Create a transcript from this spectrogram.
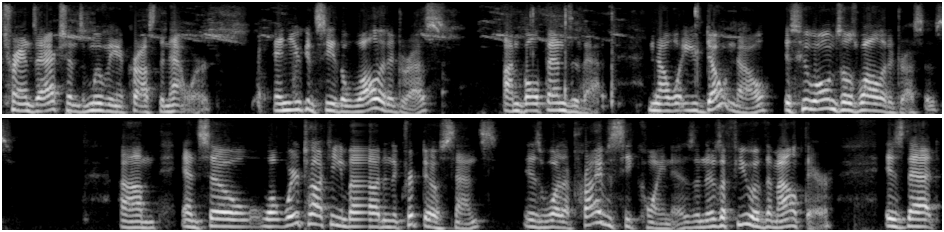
transactions moving across the network. And you can see the wallet address on both ends of that. Now, what you don't know is who owns those wallet addresses. Um, and so, what we're talking about in the crypto sense is what a privacy coin is, and there's a few of them out there, is that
